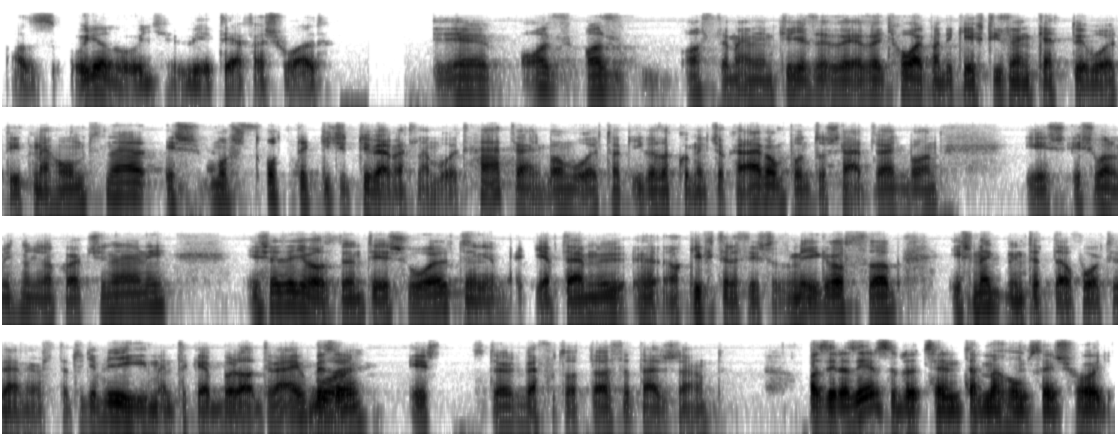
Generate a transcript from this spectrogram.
az ugyanúgy VTF-es volt. Az, az, azt emelném ki, hogy ez, ez egy harmadik és 12 volt itt Mahomesnál, és most ott egy kicsit türelmetlen volt. Hátrányban voltak, igaz, akkor még csak három pontos hátrányban, és, és valamit nagyon akart csinálni, és ez egy rossz döntés volt, Igen. egyértelmű, a kivitelezés az még rosszabb, és megbüntette a 49ers. Tehát ugye végigmentek ebből a drive-ból, Bizony. és Sturt befutotta azt a touchdown-t. Azért az érződött szerintem Mahomes is, hogy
